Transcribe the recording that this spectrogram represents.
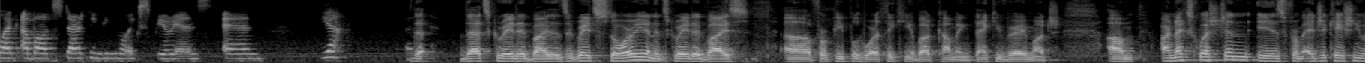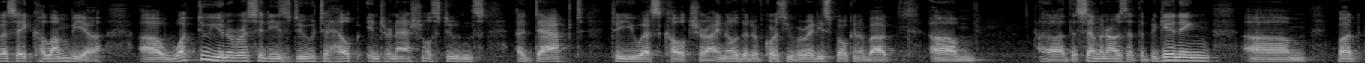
like about starting a new experience and yeah that's that, that's great advice it's a great story and it's great advice uh, for people who are thinking about coming thank you very much um, our next question is from Education USA Colombia. Uh, what do universities do to help international students adapt to U.S. culture? I know that, of course, you've already spoken about um, uh, the seminars at the beginning, um, but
